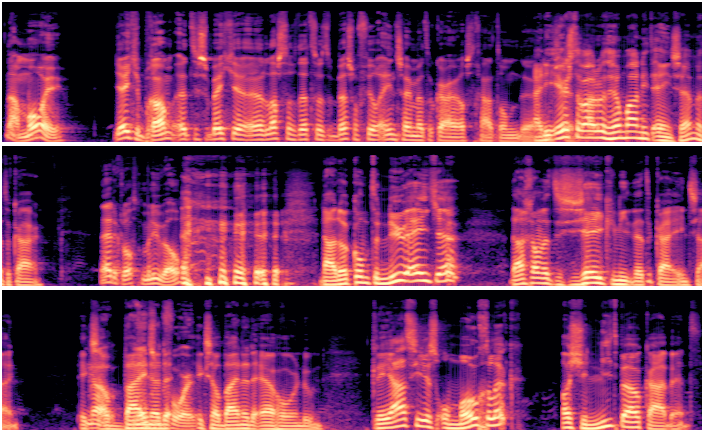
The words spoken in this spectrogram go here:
Nou, mooi. Jeetje Bram, het is een beetje eh, lastig dat we het best wel veel eens zijn met elkaar als het gaat om de... Ja, die eerste waren we het helemaal niet eens hè, met elkaar. Nee, dat klopt, maar nu wel. nou, dan komt er nu eentje. Daar gaan we het zeker niet met elkaar eens zijn. Ik, nou, zou, bijna de, ik zou bijna de airhorn doen. Creatie is onmogelijk als je niet bij elkaar bent.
